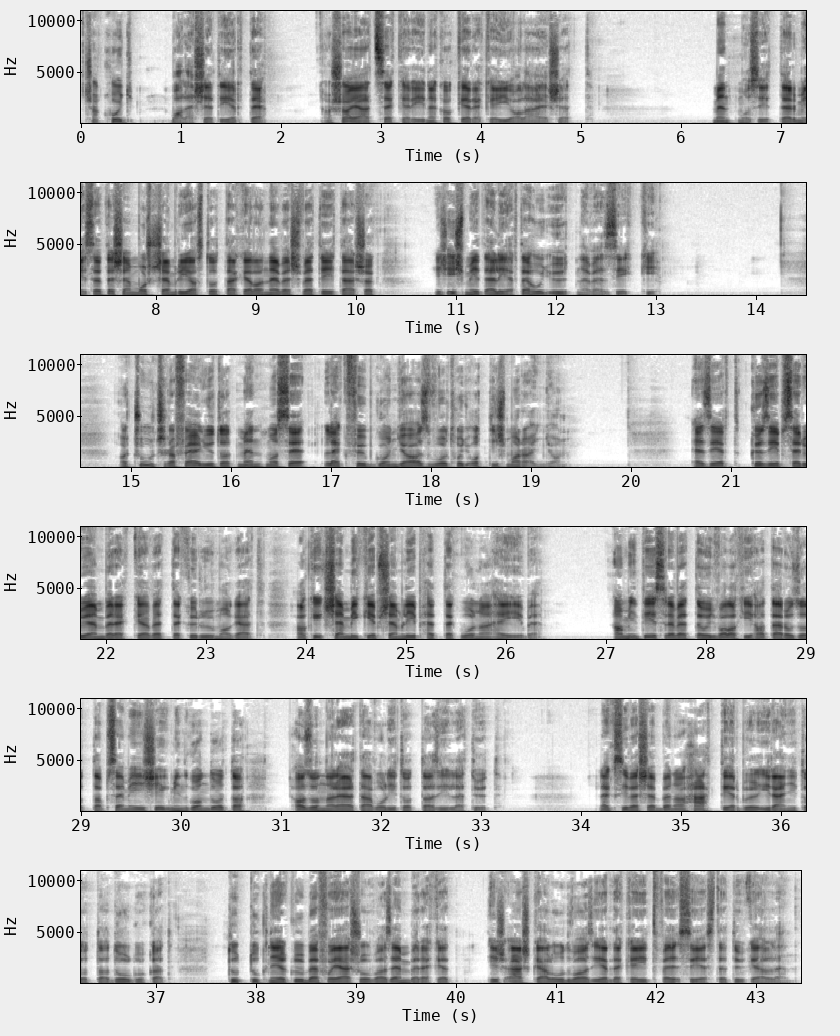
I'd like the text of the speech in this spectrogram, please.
Csak hogy baleset érte. A saját szekerének a kerekei alá esett. Mentmozét természetesen most sem riasztották el a neves vetétársak, és ismét elérte, hogy őt nevezzék ki. A csúcsra feljutott Mentmosze legfőbb gondja az volt, hogy ott is maradjon. Ezért középszerű emberekkel vette körül magát, akik semmiképp sem léphettek volna a helyébe. Amint észrevette, hogy valaki határozottabb személyiség, mint gondolta, azonnal eltávolította az illetőt. Legszívesebben a háttérből irányította a dolgokat, tudtuk nélkül befolyásolva az embereket, és áskálódva az érdekeit feszélyeztetők ellen.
